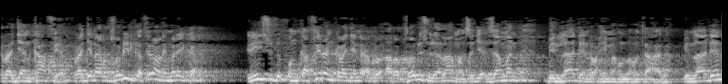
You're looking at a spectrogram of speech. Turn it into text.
Kerajaan kafir. Kerajaan Arab Saudi dikafirkan oleh mereka. Ini sudah pengkafiran kerajaan Arab Saudi sudah lama sejak zaman Bin Laden rahimahullah taala. Bin Laden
